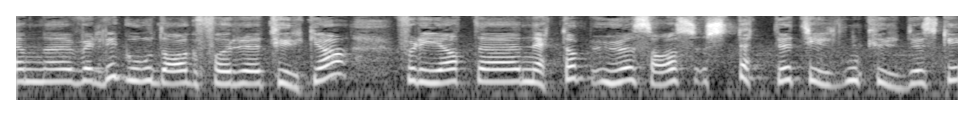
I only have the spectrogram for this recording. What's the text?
en eh, veldig god dag for eh, Tyrkia, fordi at nettopp USAs støtte til den kurdiske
